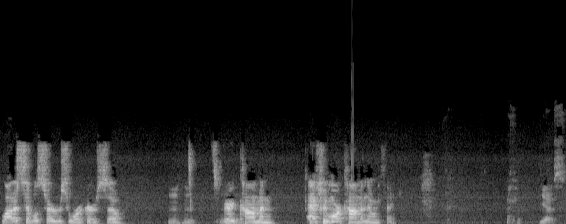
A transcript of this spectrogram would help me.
a lot of civil service workers. So mm-hmm. it's very mm-hmm. common, actually more common than we think. Yes.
